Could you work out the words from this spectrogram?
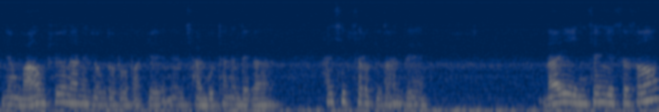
그냥 마음 표현하는 정도로밖에는 잘 못하는 데가 한심스럽기도 한데 나의 인생에 있어서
